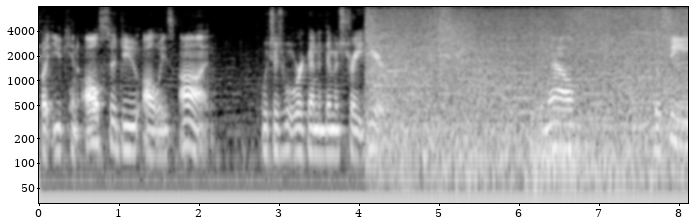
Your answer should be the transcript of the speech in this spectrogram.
but you can also do always on, which is what we're going to demonstrate here. So now, you'll see,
